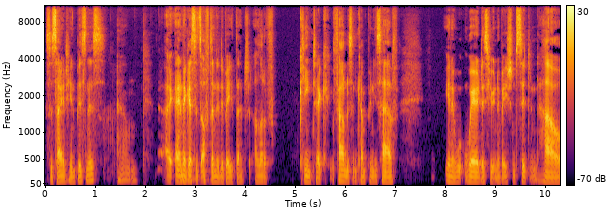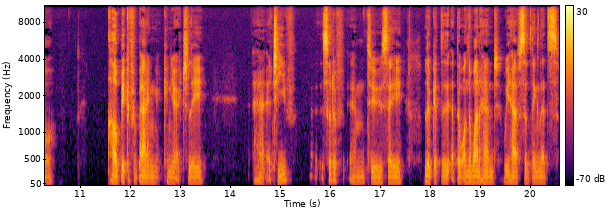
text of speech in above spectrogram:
society and business. Um, I, and I guess it's often a debate that a lot of clean tech founders and companies have you know where does your innovation sit and how how big of a bang can you actually uh, achieve sort of um, to say look at the at the on the one hand we have something that's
